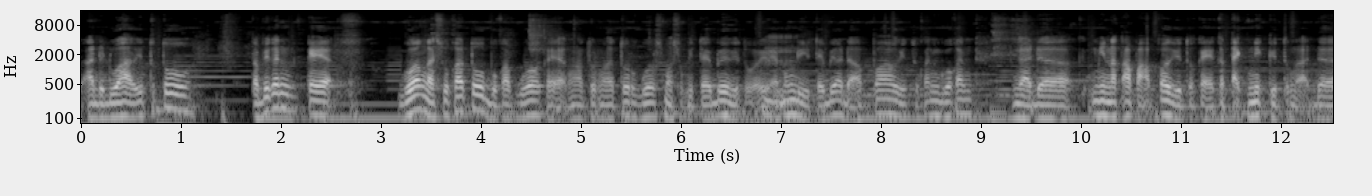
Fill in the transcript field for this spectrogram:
ada dua hal itu tuh. Tapi kan kayak gue nggak suka tuh bokap gue kayak ngatur-ngatur gue harus masuk ITB gitu. Eh, emang di ITB ada apa gitu? Kan gue kan nggak ada minat apa-apa gitu kayak ke teknik gitu nggak ada.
